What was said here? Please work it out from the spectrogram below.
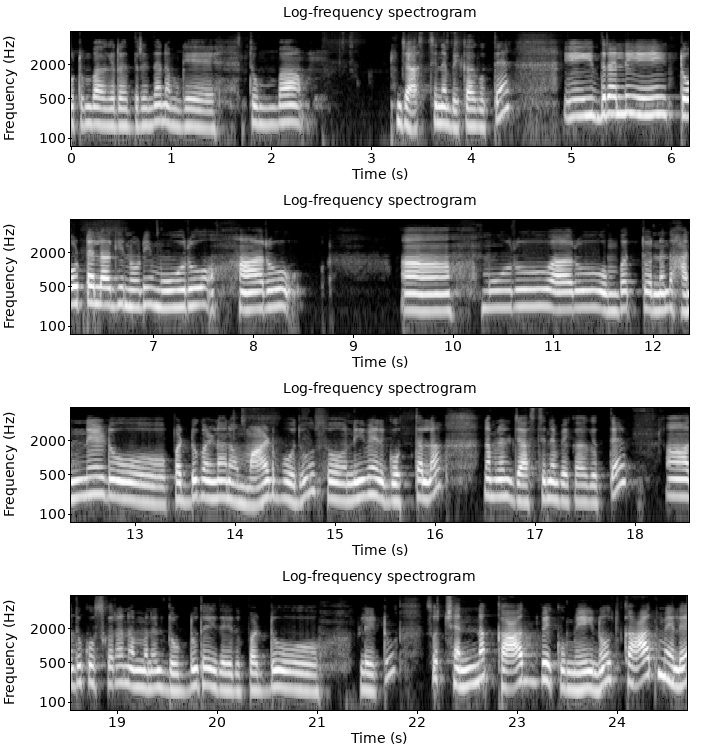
ಕುಟುಂಬ ಆಗಿರೋದ್ರಿಂದ ನಮಗೆ ತುಂಬ ಜಾಸ್ತಿನೇ ಬೇಕಾಗುತ್ತೆ. ಇದರಲ್ಲಿ ಟೋಟಲಾಗಿ ನೋಡಿ ಮೂರು, ಆರು ಮೂರು, ಆರು, ಒಂಬತ್ತು ಹನ್ನೊಂದು ಹನ್ನೆರಡು ಪಡ್ಡುಗಳನ್ನ ನಾವು ಮಾಡ್ಬೋದು. ಸೊ ನೀವೇ ಗೊತ್ತಲ್ಲ, ನಮ್ಮನೇಲಿ ಜಾಸ್ತಿನೇ ಬೇಕಾಗುತ್ತೆ. ಅದಕ್ಕೋಸ್ಕರ ನಮ್ಮ ಮನೇಲಿ ದೊಡ್ಡದೇ ಇದೆ ಇದು ಪಡ್ಡು ಪ್ಲೇಟು. ಸೊ ಚೆನ್ನಾಗಿ ಕಾದಬೇಕು ಮೇಯ್ನು. ಕಾದ್ಮೇಲೆ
